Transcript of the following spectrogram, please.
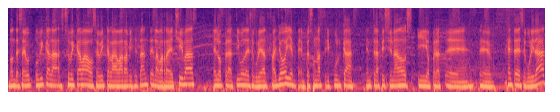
donde se, ubica la, se ubicaba o se ubica la barra visitante, la barra de Chivas. El operativo de seguridad falló y empezó una trifulca entre aficionados y eh, eh, gente de seguridad.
